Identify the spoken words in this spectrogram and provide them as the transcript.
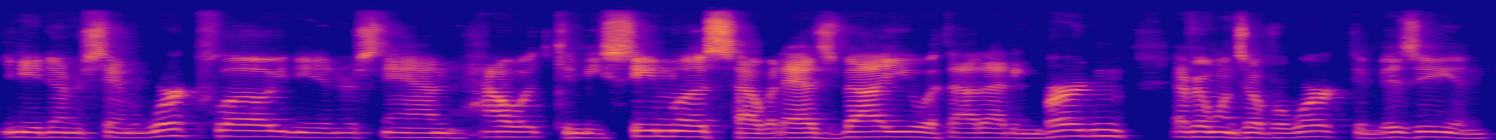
You need to understand workflow. You need to understand how it can be seamless, how it adds value without adding burden. Everyone's overworked and busy. And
